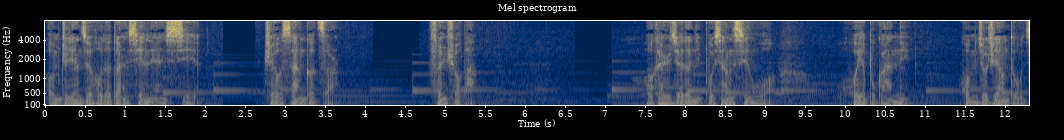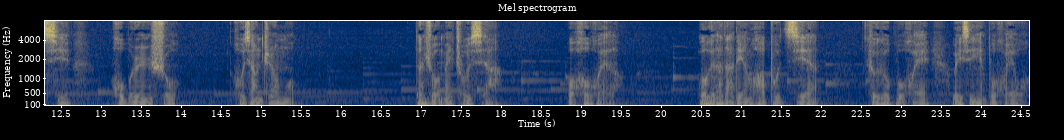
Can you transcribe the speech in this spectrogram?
我们之间最后的短信联系，只有三个字儿：分手吧。我开始觉得你不相信我，我也不管你，我们就这样赌气，互不认输，互相折磨。但是我没出息啊，我后悔了。我给他打电话不接，QQ 不回，微信也不回我，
